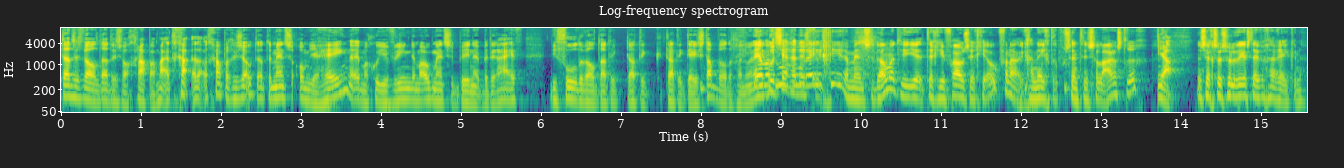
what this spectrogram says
dat, is wel, dat is wel grappig. Maar het, gra- het grappige is ook dat de mensen om je heen, eh, mijn goede vrienden, maar ook mensen binnen het bedrijf, die voelden wel dat ik, dat ik, dat ik deze stap wilde gaan doen. En Ja, ik want moet hoe, zeggen, hoe dus, reageren mensen dan? Want je, tegen je vrouw zeg je ook van... nou, ik ga 90% in salaris terug. ja, Dan zegt ze, zullen we eerst even gaan rekenen?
